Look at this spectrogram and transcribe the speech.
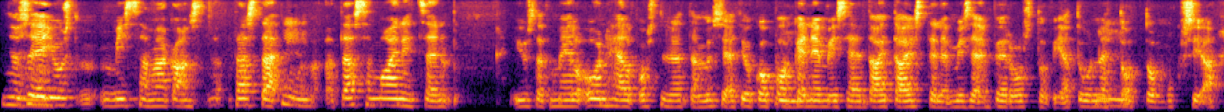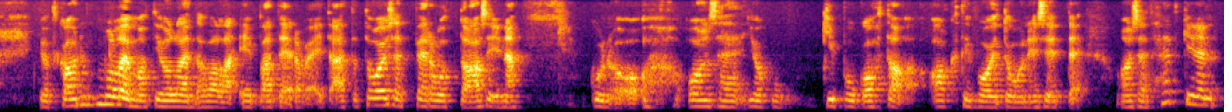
No se mm. just, missä mä kans tästä, mm. tässä mainitsen, just, että meillä on helposti näitä tämmöisiä, että joko mm. pakenemiseen tai taistelemiseen perustuvia tunnetottumuksia, mm. jotka on molemmat jollain tavalla epäterveitä. Että toiset peruuttaa siinä, kun on se joku kipukohta aktivoituu, niin sitten on se, että hetkinen,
